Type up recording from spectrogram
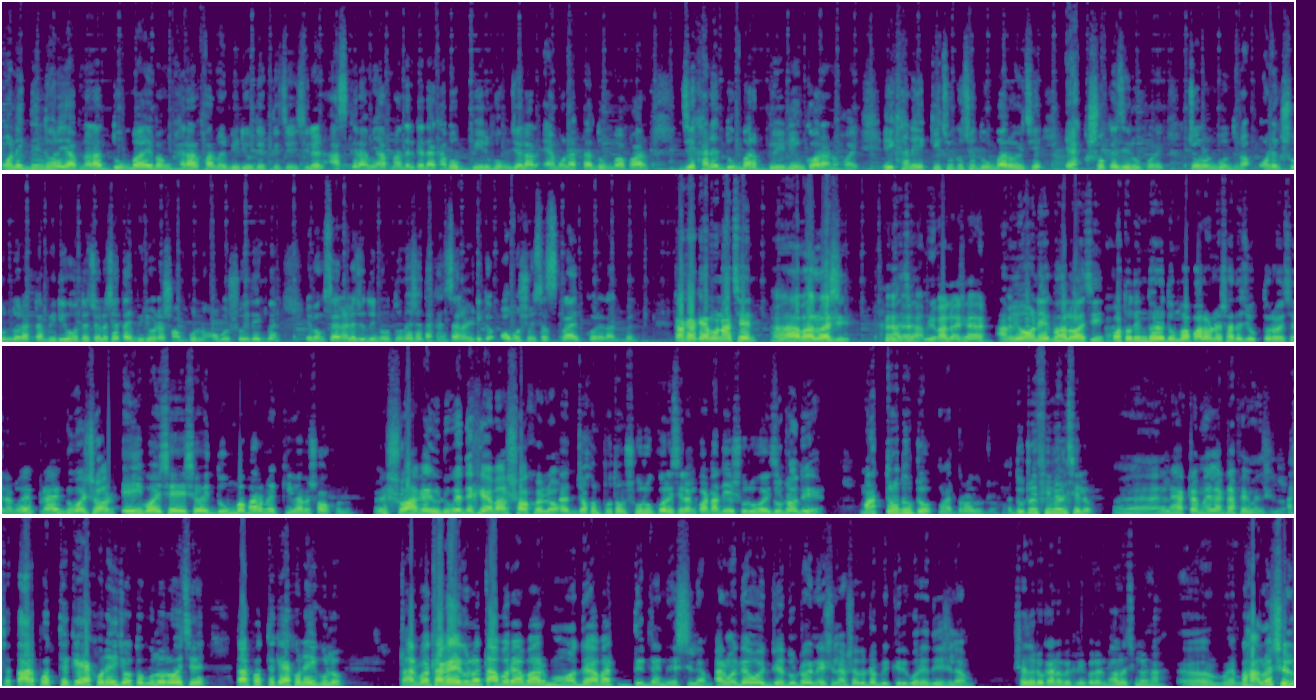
অনেক দিন ধরেই আপনারা দুম্বা এবং ভেড়ার ফার্মের ভিডিও দেখতে চেয়েছিলেন। আজকের আমি আপনাদেরকে দেখাবো বীরভূম জেলার এমন একটা দুম্বা ফার্ম যেখানে দুম্বার ব্রিডিং করানো হয়। এখানে কিছু কিছু দুম্বা রয়েছে একশো কেজির উপরে। চলুন বন্ধুরা অনেক সুন্দর একটা ভিডিও হতে চলেছে তাই ভিডিওটা সম্পূর্ণ অবশ্যই দেখবেন এবং চ্যানেলে যদি নতুন এসে থাকেন চ্যানেলটিকে অবশ্যই সাবস্ক্রাইব করে রাখবেন। কাকা কেমন আছেন? হ্যাঁ ভালো আছি। আচ্ছা। আপনি ভালো আছেন? আমিও অনেক ভালো আছি। কতদিন ধরে দুম্বা পালনের সাথে যুক্ত রয়েছেন আপনি? ওই প্রায় দু বছর। এই বয়সে এসে ওই দুম্বা ফার্মে কীভাবে শখ হলো? শখ ইউটিউবে দেখে আবার শখ হলো। যখন প্রথম শুরু করেছিলেন কটা দিয়ে শুরু হয়েছিল? দুটো দিয়ে। মাত্র দুটো? মাত্র দুটো। দুটোই ফিমেল ছিল? না, একটা মেল একটা ফিমেল ছিল। আচ্ছা তারপর থেকে এখন এই যতগুলো রয়েছে তারপর থেকে এখন এইগুলো? তারপর থাকা এগুলো তারপরে আবার মধ্যে আবার তিনটা নিয়ে এসেছিলাম। তার মধ্যে ওই যে দুটো নিয়েছিলাম সে দুটো বিক্রি করে দিয়েছিলাম। সে দুটো কেন বিক্রি করলেন? ভালো ছিল না? ভালো ছিল।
